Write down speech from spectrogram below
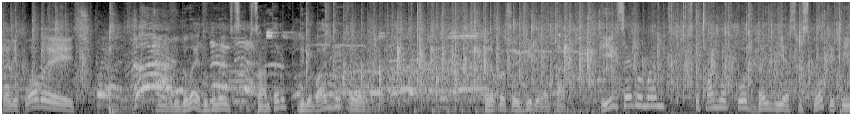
Филіпович. Знову дубілей, дубілей в центр. Білівальді. Е, перепрошую, Вілівальд, так. І в цей момент Степан Лавко дає свисток, який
